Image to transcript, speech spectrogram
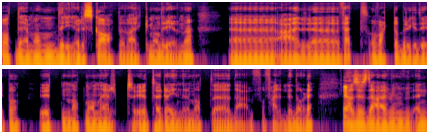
på at det man driver, eller skaperverket man driver med, eh, er eh, fett og verdt å bruke tid på. Uten at man helt tør å innrømme at det er forferdelig dårlig. Ja. Jeg syns det er en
